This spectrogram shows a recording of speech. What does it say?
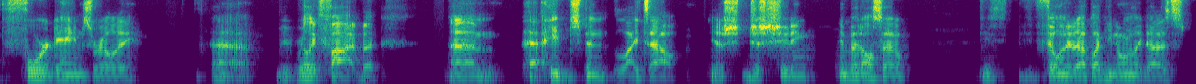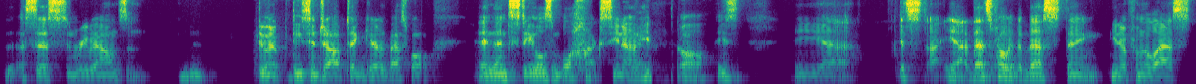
four games really, uh, really five, but um, he's been lights out. You know, sh- just shooting, but also he's filling it up like he normally does, assists and rebounds and doing a decent job taking care of the basketball, and then steals and blocks. You know, he oh he's he uh, it's uh, yeah that's probably the best thing you know from the last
